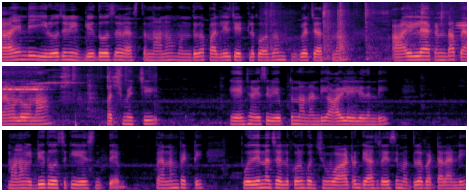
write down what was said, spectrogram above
హాయ్ అండి. ఈరోజు నేను ఇడ్లీ దోశ వేస్తున్నాను. ముందుగా పల్లీల చెట్ల కోసం ప్రిపేర్ చేస్తున్నా. ఆయిల్ లేకుండా పెనంలోన పచ్చిమిర్చి వేయించిన వేసి వేపుతున్నానండి. ఆయిల్ వేయలేదండి. మనం ఇడ్లీ దోశకి వేస్తే పెనం పెట్టి పుదీనా చల్లుకొని కొంచెం వాటర్ గ్యాస్లో వేసి మధ్యలో పెట్టాలండి.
